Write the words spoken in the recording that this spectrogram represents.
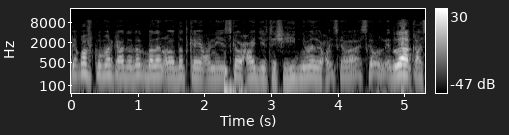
de qofku marka hadda dad badan oo dadka yacni iska waxaa jirta shahiidnimada waxa iska un idlaaqaas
